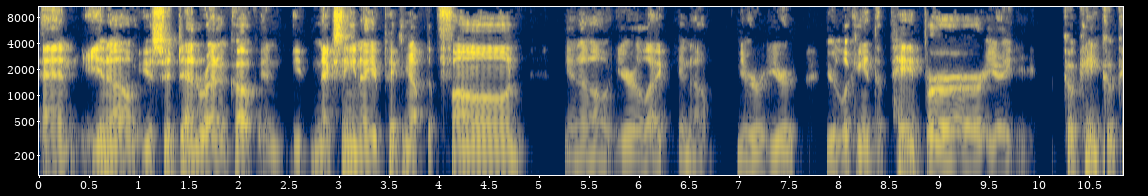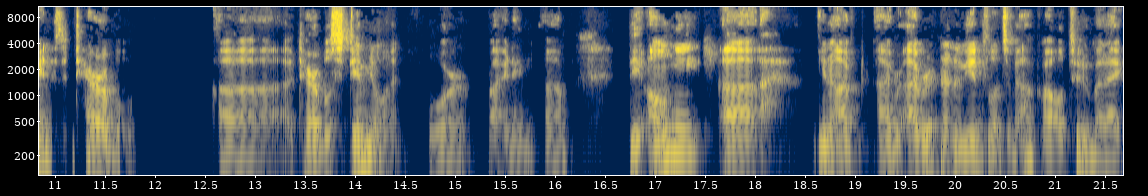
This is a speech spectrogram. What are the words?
And you know, you sit down to write on coke, and you, next thing you know, you're picking up the phone. You know, you're like, you know, you're you're you're looking at the paper. You're, cocaine, cocaine is a terrible uh, a terrible stimulant for writing. Um, the only, uh, you know, I've, I've, I've, written under the influence of alcohol too, but I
